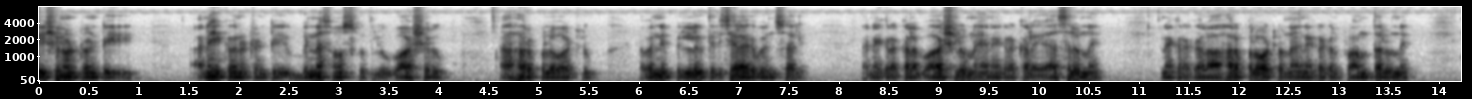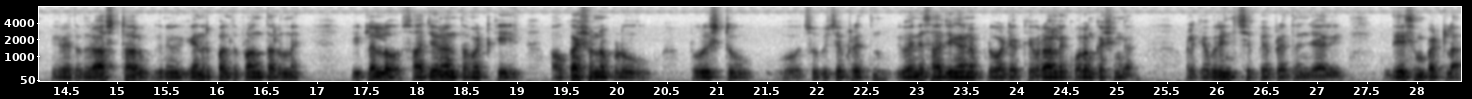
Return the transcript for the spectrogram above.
దేశంలో ఉన్నటువంటి అనేకమైనటువంటి భిన్న సంస్కృతులు భాషలు ఆహారపు అలవాట్లు అవన్నీ పిల్లలకు తెలిసేలాగా పెంచాలి. అనేక రకాల భాషలు ఉన్నాయి అనేక రకాల యాసలు ఉన్నాయి అనేక రకాల ఆహారపు అలవాట్లు ఉన్నాయి అనేక రకాల ప్రాంతాలు ఉన్నాయి. ఇరవై తొమ్మిది రాష్ట్రాలు ఎనిమిది కేంద్రపాలిత ప్రాంతాలు ఉన్నాయి. వీటిల్లో సాధ్యమైనంత మట్టుకి అవకాశం ఉన్నప్పుడు టూరిస్టు చూపించే ప్రయత్నం ఇవన్నీ సాధ్యంగానప్పుడు వాటి యొక్క వివరాలని కూలంకషంగా వాళ్ళకి వివరించి చెప్పే ప్రయత్నం చేయాలి. దేశం పట్ల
